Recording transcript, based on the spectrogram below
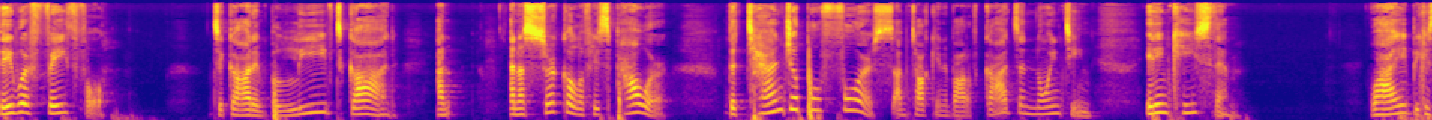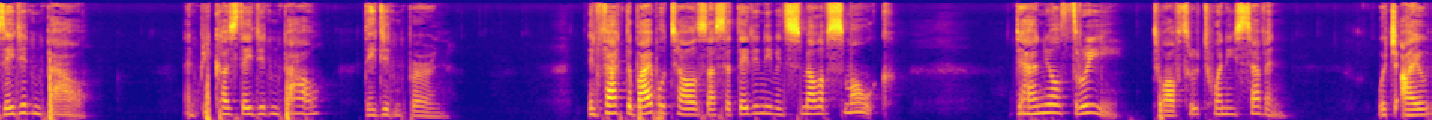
They were faithful to God and believed God and, and a circle of his power. The tangible force I'm talking about of God's anointing, it encased them. Why? Because they didn't bow. And because they didn't bow, they didn't burn. In fact, the Bible tells us that they didn't even smell of smoke. Daniel 3 12 through 27, which I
